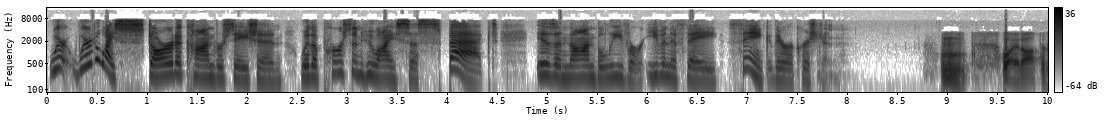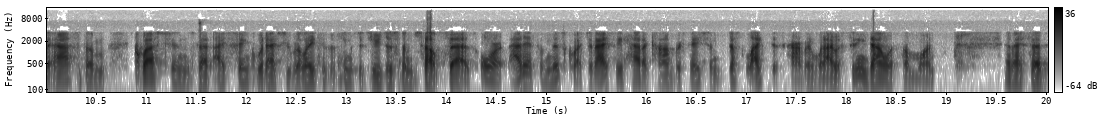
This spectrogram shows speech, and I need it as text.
where where do I start a conversation with a person who I suspect is a non-believer, even if they think they're a Christian? Mm. Well, I'd often ask them questions that I think would actually relate to the things that Jesus himself says. Or I'd ask them this question. I actually had a conversation just like this, Carmen, when I was sitting down with someone, and I said,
